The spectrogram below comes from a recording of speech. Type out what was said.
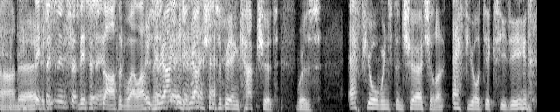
and, uh, this, It's is, this has started well, hasn't it? rea- his reaction to being captured was F your Winston Churchill and F your Dixie Dean.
